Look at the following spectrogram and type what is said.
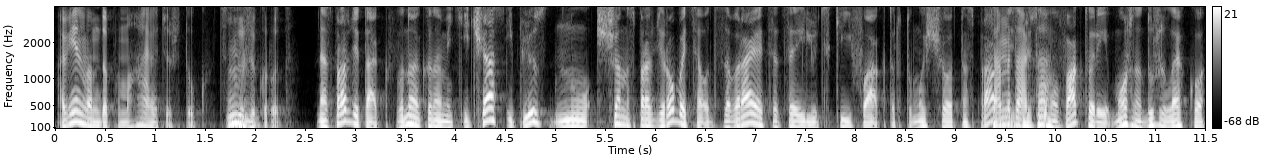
А він вам допомагає цю штуку. Це Мгм. дуже круто. Насправді так, воно економить і час, і плюс, ну що насправді робиться, от забирається цей людський фактор, тому що от насправді Саме в так, людському факторі можна дуже легко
